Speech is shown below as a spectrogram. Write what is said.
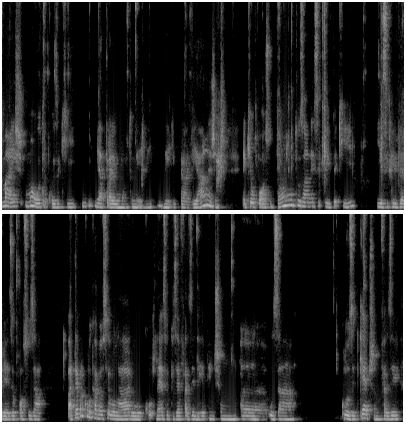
Mas uma outra coisa que me atraiu muito nele, nele para viagem é que eu posso tanto usar nesse clipe aqui, e esse clipe, aliás, eu posso usar até para colocar meu celular, ou né, se eu quiser fazer de repente um uh, usar closed caption, fazer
